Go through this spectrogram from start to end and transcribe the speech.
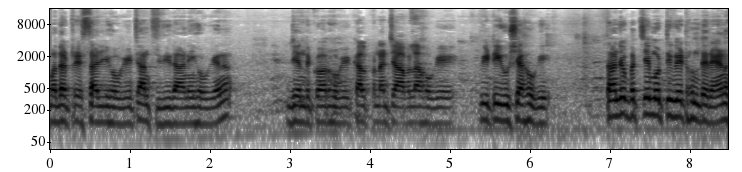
ਮਦਰ ਟ੍ਰੇਸਾ ਜੀ ਹੋ ਗਏ, ਝਾਂਸੀ ਦੀ ਰਾਣੀ ਹੋ ਗਏ ਨਾ ਜਿੰਦ ਕੌਰ ਹੋ ਗਏ, ਕਲਪਨਾ ਚਾਵਲਾ ਹੋ ਗਏ ਪੀਟੀ ਊਸ਼ਾ ਹੋ ਗਈ ਤਾਂ ਜੋ ਬੱਚੇ ਮੋਟੀਵੇਟ ਹੁੰਦੇ ਰਹਿਣ।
